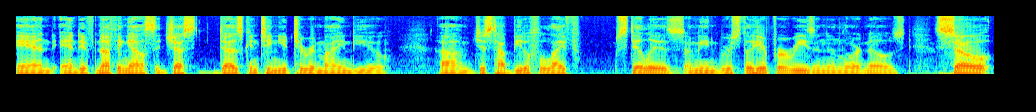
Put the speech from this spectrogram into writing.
and and if nothing else, it just does continue to remind you um, just how beautiful life still is. I mean, we're still here for a reason, and Lord knows. So,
